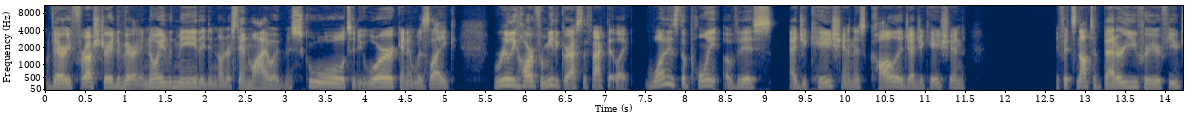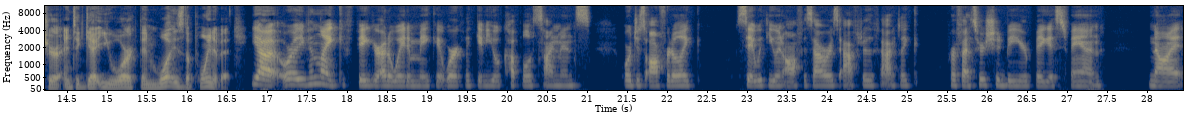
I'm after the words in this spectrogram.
very frustrated, very annoyed with me. They didn't understand why I would miss school to do work, and it was like really hard for me to grasp the fact that like what is the point of this education, this college education if it's not to better you for your future and to get you work, then what is the point of it? Yeah, or even like figure out a way to make it work, like give you a couple assignments or just offer to like sit with you in office hours after the fact. Like professors should be your biggest fan, not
